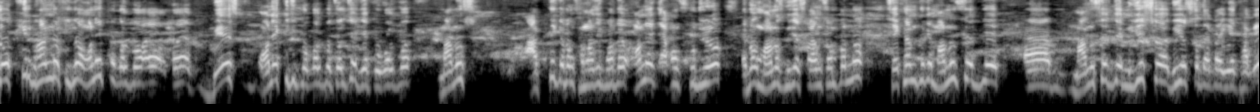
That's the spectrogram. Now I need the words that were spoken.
লক্ষ্মীর ভান্ডার শুধু অনেক প্রকল্প বেশ অনেক কিছু প্রকল্প চলছে যে প্রকল্প মানুষ আর্থিক এবং সামাজিকভাবে অনেক এখন সুদৃঢ় এবং মানুষ নিজের স্বয়ংসম্পন্ন। সেখান থেকে মানুষের যে মানুষের যে নিজস্ব নিজস্ব একটা ইয়ে থাকে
